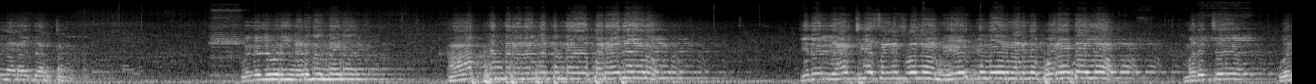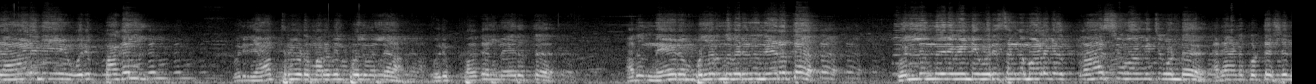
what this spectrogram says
എന്താണ് അതിന്റെ അർത്ഥം. പുനലൂരിൽ നടന്നെന്താണ് ആഭ്യന്തര രംഗത്തുണ്ടായ പരാജയമാണ്. ഇതൊരു രാഷ്ട്രീയ സംഘർഷമല്ല നേർക്കുനേർ നടന്ന പോരാട്ടമല്ല. മറിച്ച് ഒരാളിനെ ഒരു പകൽ ഒരു രാത്രിയുടെ മറവിൽ പോലുമല്ല ഒരു പകൽ നേരത്ത് അത് നേരം പുലർന്നു വരുന്ന നേരത്ത് കൊല്ലുന്നതിന് വേണ്ടി ഒരു സംഘം ആളുകൾ കാശ് വാങ്ങിച്ചുകൊണ്ട് അതാണ് കൊട്ടേഷൻ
